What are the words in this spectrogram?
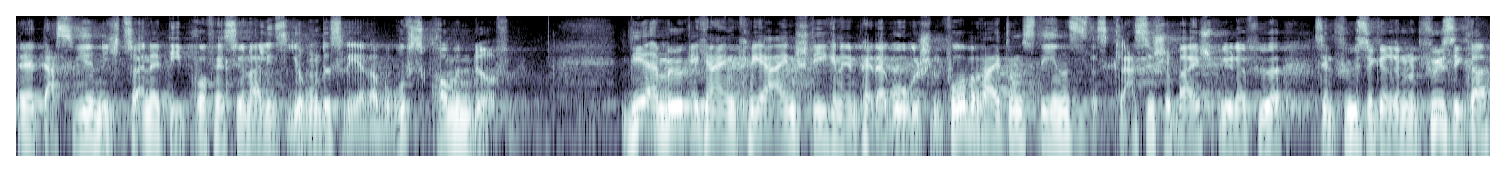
äh, dass wir nicht zu einer Deprofessionalisierung des Lehrerberufs kommen dürfen. Wir ermöglichen einen Quereinstieg in den pädagogischen Vorbereitungsdienst. Das klassische Beispiel dafür sind Physikerinnen und Physiker,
